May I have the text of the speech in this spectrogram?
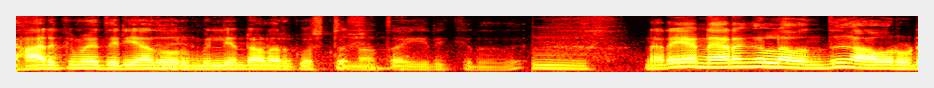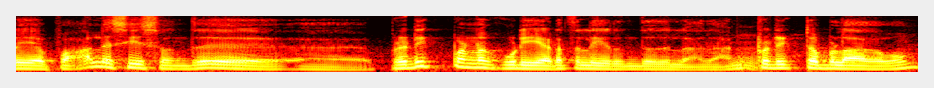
யாருக்குமே தெரியாத ஒரு மில்லியன் டாலர் கொஸ்டினாக தான் இருக்கிறது. நிறைய நேரங்களில் வந்து அவருடைய பாலிசிஸ் வந்து ப்ரெடிக்ட் பண்ணக்கூடிய இடத்துல இருந்ததில்லை. அது அன்பிரடிக்டபிளாகவும்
